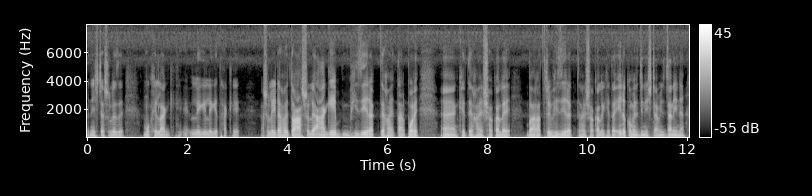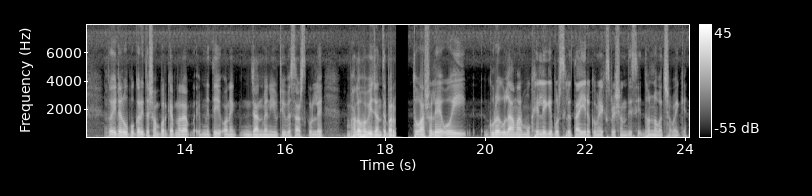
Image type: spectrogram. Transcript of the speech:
জিনিসটা আসলে যে মুখে লাগ, লেগে লেগে থাকে। আসলে এটা হয়তো আসলে আগে ভিজিয়ে রাখতে হয়, তারপরে খেতে হয়। সকালে বা রাত্রে ভিজিয়ে রাখতে হয়, সকালে খেতে হয়, এরকমের জিনিসটা আমি জানি না। তো এটার উপকারিতা সম্পর্কে আপনারা এমনিতেই অনেক জানবেন, ইউটিউবে সার্চ করলে ভালোভাবেই জানতে পারবেন। তো আসলে ওই গুঁড়াগুলো আমার মুখে লেগে পড়ছিল, তাই এরকমের এক্সপ্রেশন দিছি। ধন্যবাদ সবাইকে।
